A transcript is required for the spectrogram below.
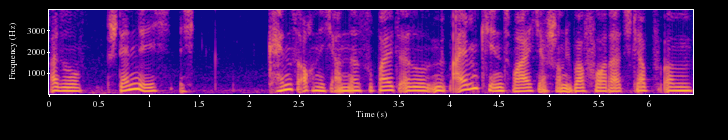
Also ständig. Ich kenne es auch nicht anders. Sobald, also mit einem Kind war ich ja schon überfordert. Ich glaube, ähm,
